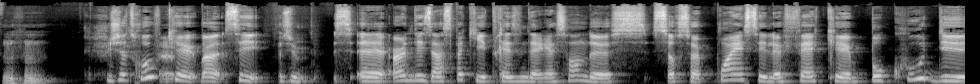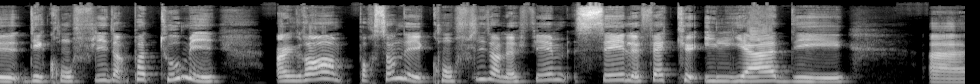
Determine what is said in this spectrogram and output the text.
Mm-hmm. Je trouve euh. que bah, c'est euh, un des aspects qui est très intéressant de sur ce point, c'est le fait que beaucoup de, des conflits, dans, pas tout, mais un grand portion des conflits dans le film, c'est le fait qu'il y a des euh,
